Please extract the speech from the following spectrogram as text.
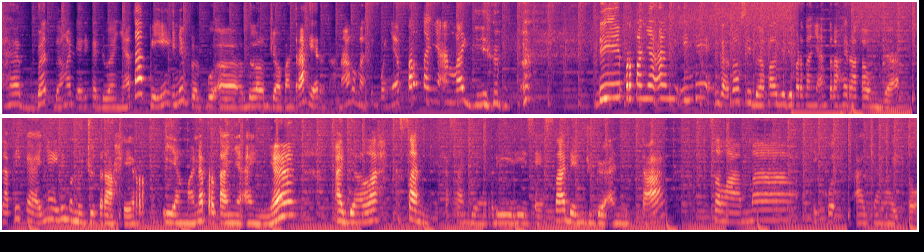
hebat banget dari keduanya. Tapi ini belum uh, belum jawaban terakhir karena aku masih punya pertanyaan lagi. Di pertanyaan ini nggak tahu sih bakal jadi pertanyaan terakhir atau enggak, tapi kayaknya ini menuju terakhir yang mana pertanyaannya adalah kesan kesan dari Sesa dan juga Anita selama ikut acara itu.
